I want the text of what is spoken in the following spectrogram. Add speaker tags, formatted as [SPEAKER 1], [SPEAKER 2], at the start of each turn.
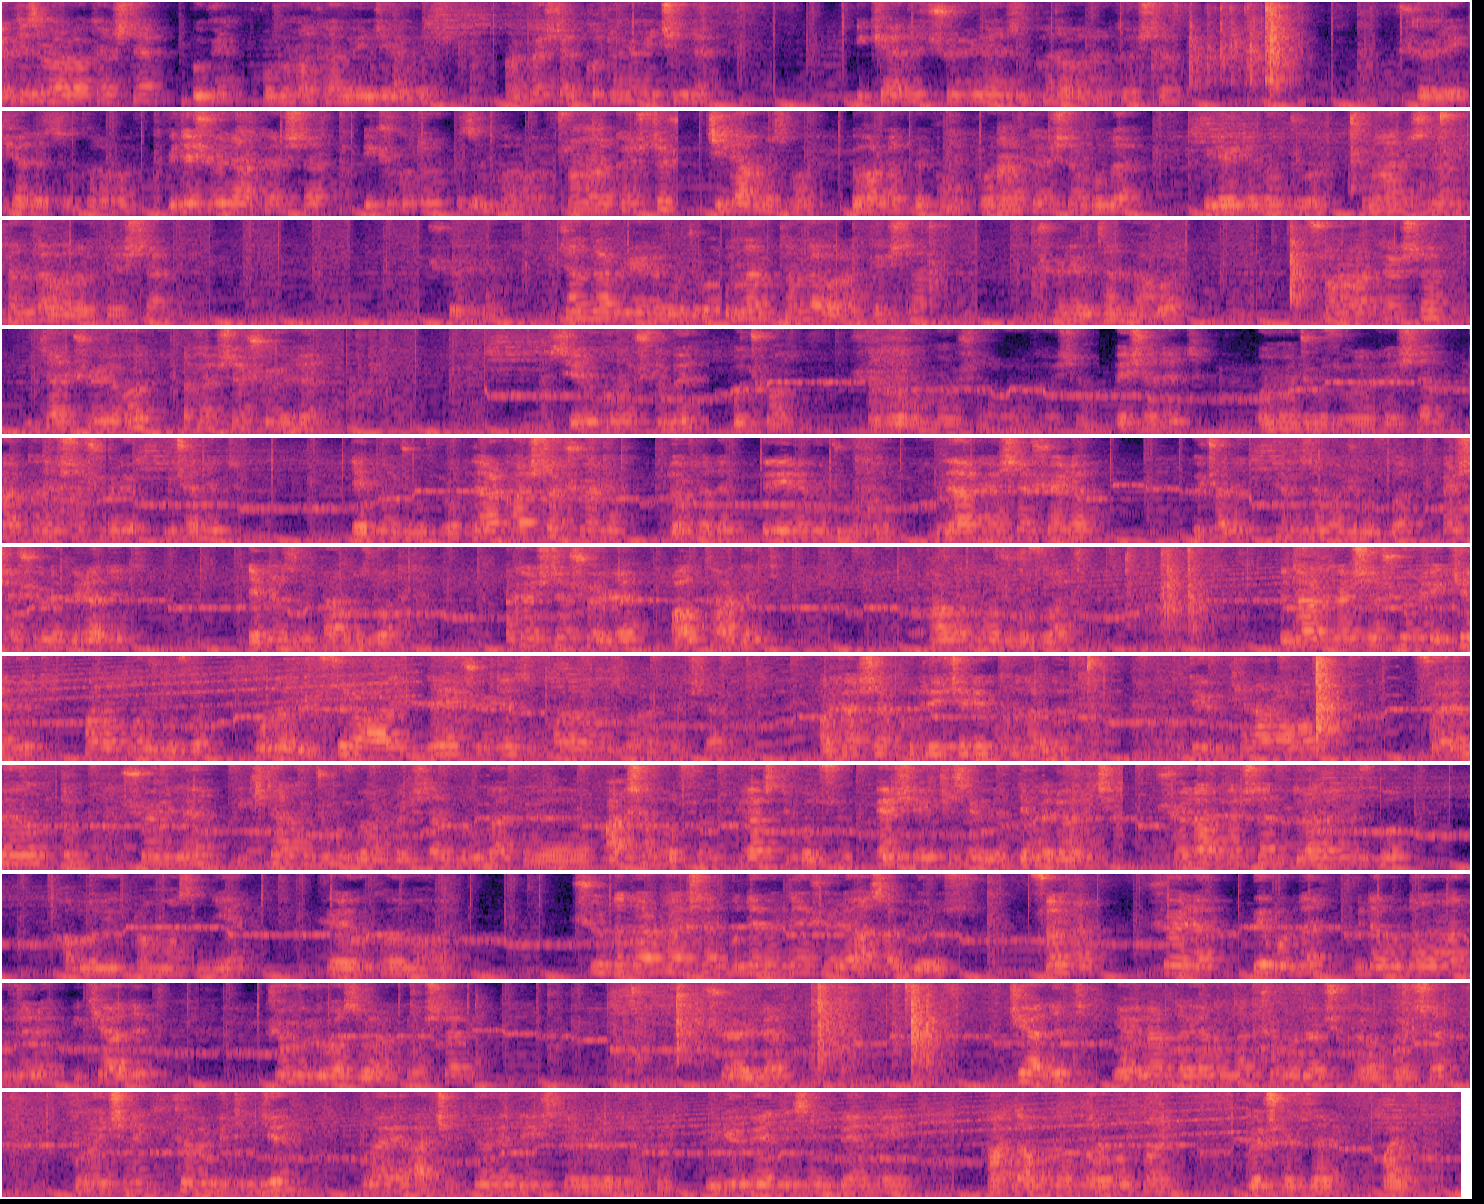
[SPEAKER 1] Herkese merhaba arkadaşlar. Bugün Bobun Akabı inceliyoruz. Arkadaşlar kutunun içinde iki adet şöyle zımpara var arkadaşlar. Şöyle iki adet zımpara var. Bir de şöyle arkadaşlar iki kutu zımpara var. Sonra arkadaşlar cilamız var. Yuvarlak bir pamuk var. Arkadaşlar burada bileğleme ucu var. Bunun annesinden bir tane daha var arkadaşlar. Şöyle. Bir tane daha bileğleme ucu var. Bundan bir tane daha var arkadaşlar. Şöyle bir tane daha var. Sonra arkadaşlar bir tane şöyle var. Arkadaşlar şöyle silikon uçlu bir uç var. Şöyle onun uçlar var arkadaşlar. 5 adet onun ucumuz var arkadaşlar. Arkadaşlar şöyle 3 adet demir ucumuz var. Bir de arkadaşlar şöyle 4 adet bileğleme ucumuz var. Bir de arkadaşlar şöyle 3 adet temizleme ucumuz var. Arkadaşlar şöyle 1 adet demir zımparamız var. Arkadaşlar şöyle 6 adet parlatma ucumuz var. Bir de arkadaşlar şöyle iki adet parlatma ucumuz var. Burada 3 sıra halinde şöyle zımparalarımız var arkadaşlar. Arkadaşlar kutu içeriği bu kadardı. Kutuyu bir kenara alalım. Söylemeyi unuttum. Şöyle iki tane ucumuz var arkadaşlar. Bunlar eee ahşap olsun, plastik olsun her şeyi kesebilir. Demir hariç. Şöyle arkadaşlar dramelimiz bu. Kablo yıpranmasın diye. Şöyle bir koyma var. Şurada da arkadaşlar bu demirden şöyle asabiliyoruz. Sonra şöyle bir burada bir de burada olmak üzere iki adet kömür yuvası var arkadaşlar. Şöyle iki adet yaylar da yanında kömürler çıkıyor arkadaşlar. Bunun içindeki kömür bitince burayı açıp böyle değiştirebiliyoruz arkadaşlar. Videoyu beğendiyseniz beğenmeyi, kanala abone olmayı unutmayın. Görüşmek üzere. Bay bay.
